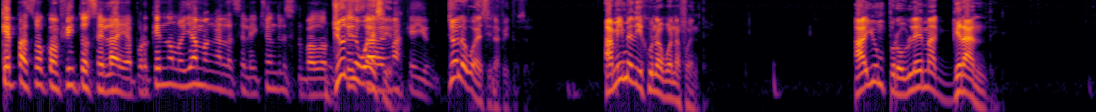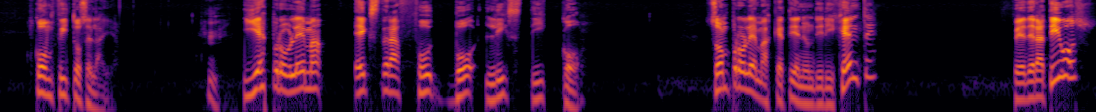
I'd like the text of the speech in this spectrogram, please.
¿Qué pasó con Fito Celaya? ¿Por qué no lo llaman a la selección del Salvador? Yo le voy a decir. más que yo. Yo le voy a decir a Fito Zelaya. A mí me dijo una buena fuente. Hay un problema grande con Fito Zelaya. Y es problema extrafutbolístico. Son problemas que tiene un dirigente, federativos.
